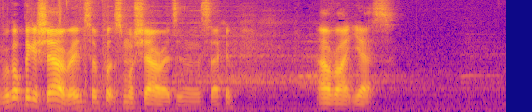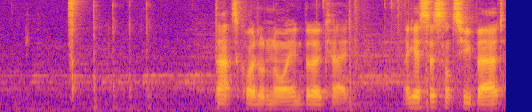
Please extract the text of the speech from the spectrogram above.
We've got bigger shower heads, so put some more shower heads in in a second. Alright, oh, yes. That's quite annoying, but okay. I guess that's not too bad.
